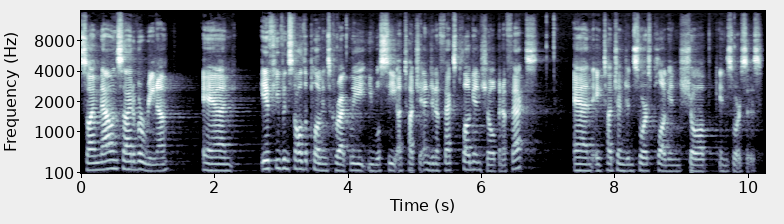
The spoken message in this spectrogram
So I'm now inside of Arena, and if you've installed the plugins correctly, you will see a TouchEngine Effects plugin show up in Effects, and a TouchEngine Source plugin show up in Sources.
